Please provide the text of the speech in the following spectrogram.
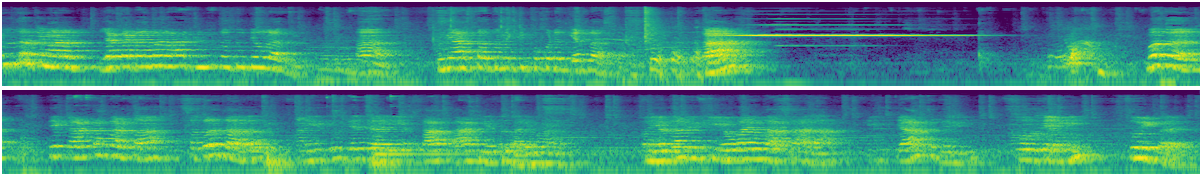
तू जाते की मला एका टायमाला आठ लिटर दूध देऊ लागली. हा. तुम्ही असता तर नक्की फुकटच घेतला असता. मग ते काढता काढता सगळं झालं आणि दूध देत झाली सात आठ येत झाले म्हणा पण एका दिवशी एवढा एवढा असा आला की त्याच घरी चोरट्यांनी चोरी करायची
